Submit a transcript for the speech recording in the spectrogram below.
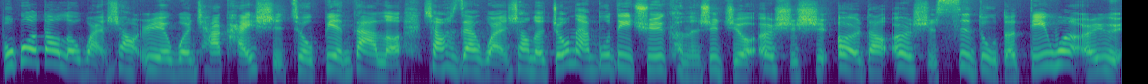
不过到了晚上，日夜温差开始就变大了。像是在晚上的中南部地区，可能是只有二十四二到二十四度的低温而已。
